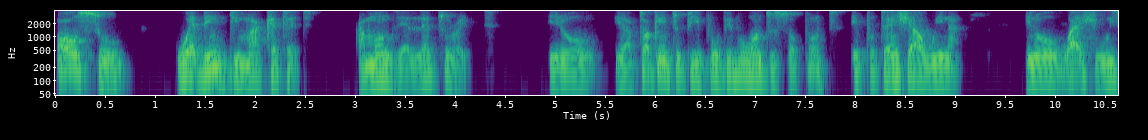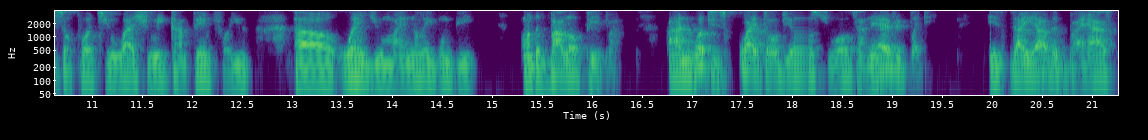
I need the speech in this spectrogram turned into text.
Also, we're being demarketed among the electorate. You know, you are talking to people, people want to support a potential winner. You know, why should we support you? Why should we campaign for you uh, when you might not even be on the ballot paper? And what is quite obvious to us and everybody is that you have a biased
